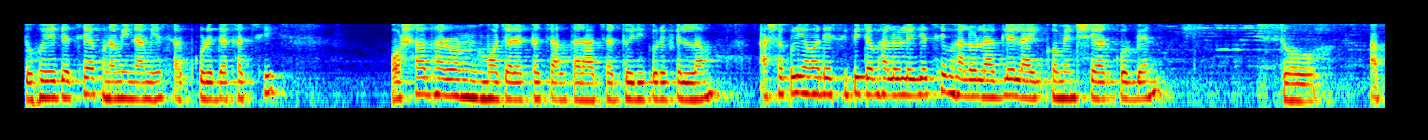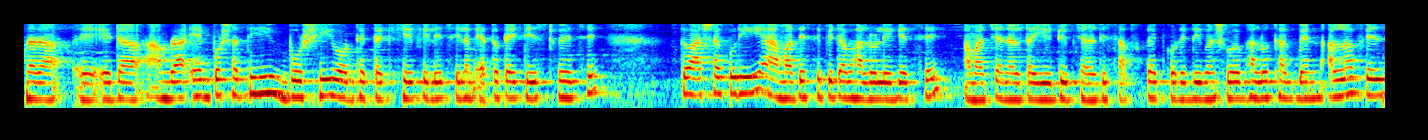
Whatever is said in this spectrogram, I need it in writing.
তো হয়ে গেছে, এখন আমি নামিয়ে সার্ভ করে দেখাচ্ছি। অসাধারণ মজার একটা চালতার আচার তৈরি করে ফেললাম। আশা করি আমার রেসিপিটা ভালো লেগেছে। ভালো লাগলে লাইক কমেন্ট শেয়ার করবেন। তো আপনারা এটা আমরা এক বসাতেই বসেই অর্ধেকটা খেয়ে ফেলেছিলাম। এতটাই টেস্ট হয়েছে। তো আশা করি আমার রেসিপিটা ভালো লেগেছে। আমার চ্যানেলটা ইউটিউব চ্যানেলটি সাবস্ক্রাইব করে দিবেন। সবাই ভালো থাকবেন। আল্লাহ হাফেজ।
